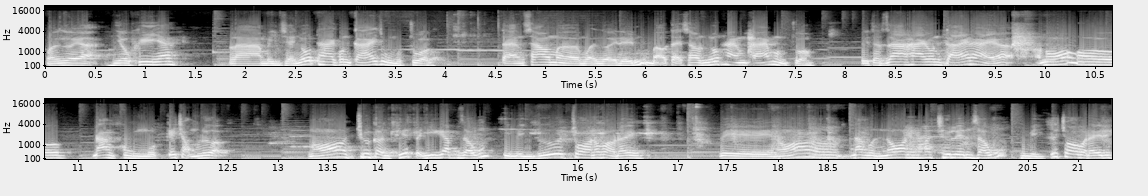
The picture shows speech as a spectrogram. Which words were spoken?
Mọi người ạ à, nhiều khi nhá là mình sẽ nhốt hai con cái trong một chuồng. Tại sao mà mọi người đến bảo tại sao nhốt hai con cái một chuồng? Vì thật ra hai con cái này á nó đang cùng một cái trọng lượng. Nó chưa cần thiết phải đi gắp giống thì mình cứ cho nó vào đây. Về nó đang còn non nó chưa lên giống thì mình cứ cho vào đây đi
